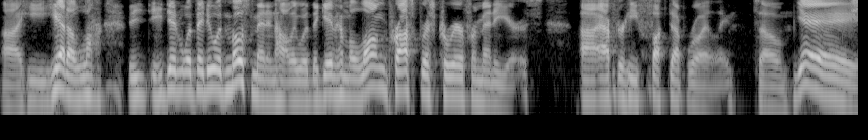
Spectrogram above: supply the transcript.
Uh, he he had a long, he, he did what they do with most men in Hollywood. They gave him a long, prosperous career for many years uh, after he fucked up royally. So, yay!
